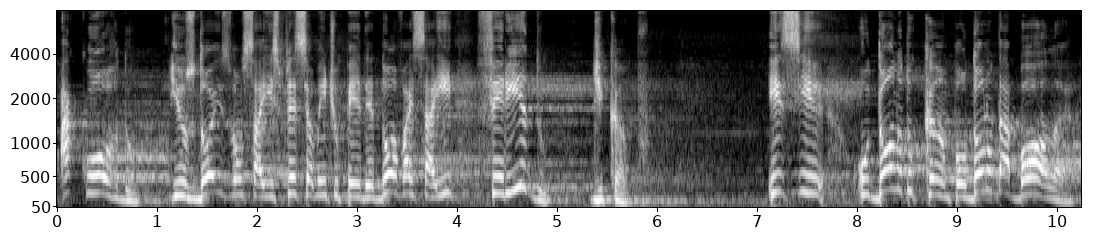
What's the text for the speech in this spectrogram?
acordo e os dois vão sair, especialmente o perdedor vai sair ferido de campo. E se o dono do campo, o dono da bola,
